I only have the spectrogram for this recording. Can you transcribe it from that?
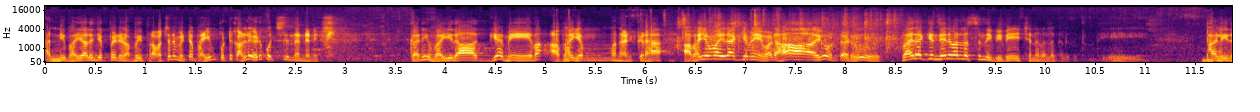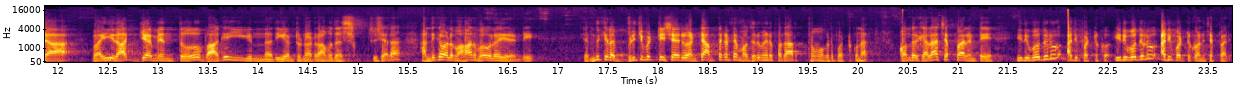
అన్ని భయాలని చెప్పాడు. అబ్బాయి ప్రవచనం వింటే భయం పుట్టి కళ్ళు ఏడుపు వచ్చిందండి కానీ వైరాగ్యమేవ అభయం అన్నాడు ఇక్కడ. అభయం వైరాగ్యమే వాడు ఉంటాడు వైరాగ్యం దేని వల్ల వస్తుంది? వివేచన వల్ల కలుగుతుంది. బలిరా వైరాగ్యం ఎంతో బాగయ్యున్నది అంటున్నాడు రామదాస్. చూసారా అందుకే వాళ్ళు మహానుభావులు అయ్యారండి. ఎందుకు ఇలా విడిచిపెట్టేశారు అంటే అంతకంటే మధురమైన పదార్థం ఒకటి పట్టుకున్నారు. కొందరికి ఎలా చెప్పాలంటే ఇది వదులు అది పట్టుకో. ఇది వదులు అది పట్టుకో అని చెప్పాలి.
